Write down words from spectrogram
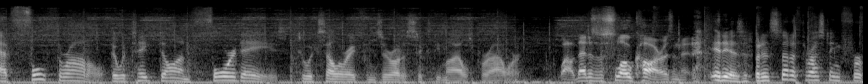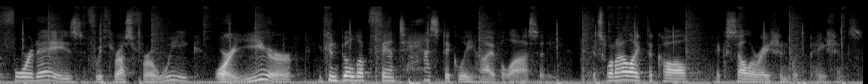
At full throttle, it would take Dawn four days to accelerate from zero to 60 miles per hour. Wow, that is a slow car, isn't it? It is, but instead of thrusting for four days, if we thrust for a week or a year, you can build up fantastically high velocity. It's what I like to call acceleration with patience.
